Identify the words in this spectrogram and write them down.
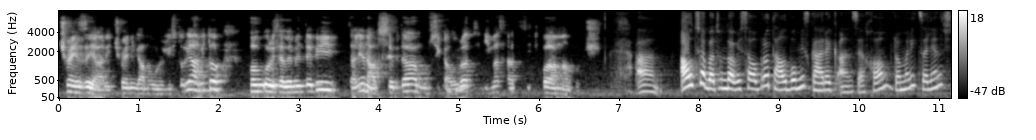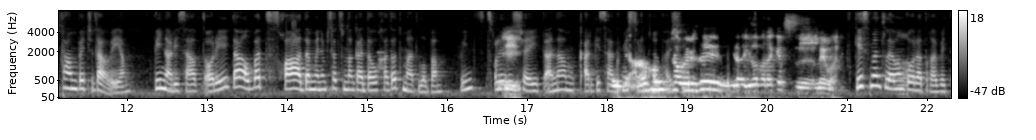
ჩვენზე არის ჩვენი გამოვლილი ისტორია ამიტომ ფოლკლორის ელემენტები ძალიან ავსებდა მუსიკალურად იმას რაც ითქვა ამ ალბომში. აუცილებლად უნდა ვისაუბროთ ალბომის გარეკანზე ხო? რომელიც ძალიან შთამბეჭდავია. ვინ არის ავტორი და ალბათ სხვა ადამიანებსაც უნდა გადაუხადოთ მადლობა. ვინც წვლილი შეიტანა ამ კარგი საქმის სრულყოფაში ალბათ თავებზე ილაპარაკებს ლევანი. გისმენთ ლევან ყურადღებით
